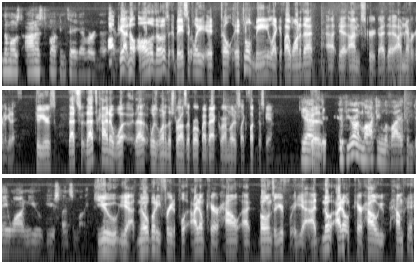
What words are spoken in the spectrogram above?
the most honest fucking take I've heard in a, in a- yeah, no, all of those basically it told it told me like if I wanted that, uh, I'm screwed. I, I'm never gonna get it. Two years. That's that's kind of what that was one of the straws that broke my back. Where I'm just like, fuck this game. Yeah, if, if you're unlocking Leviathan day one, you you spend some money. You, yeah, nobody free to play. I don't care how uh, bones are you. Free, yeah, I no, I don't care how you how many,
